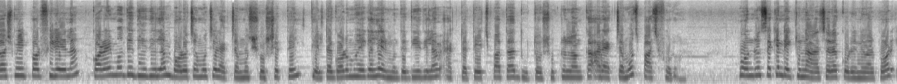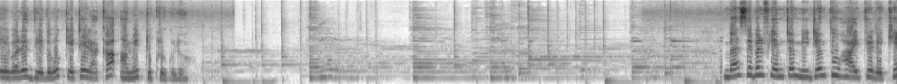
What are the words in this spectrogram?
দশ মিনিট পর ফিরে এলাম। কড়াইয়ের মধ্যে দিয়ে দিলাম বড় চামচের এক চামচ সর্ষের তেল। তেলটা গরম হয়ে গেলে এর মধ্যে দিয়ে দিলাম একটা তেজপাতা, দুটো শুকনো লঙ্কা আর এক চামচ পাঁচ ফোড়ন। পনেরো সেকেন্ড একটু নাড়াচাড়া করে নেওয়ার পর এবারে দিয়ে দেবো কেটে রাখা আমের টুকরোগুলো। ব্যাস, এবার ফ্লেমটা মিডিয়াম টু হাইতে রেখে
